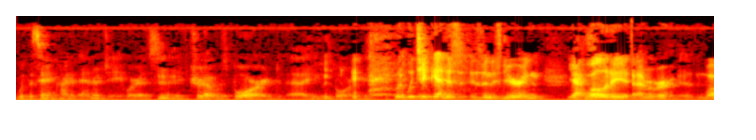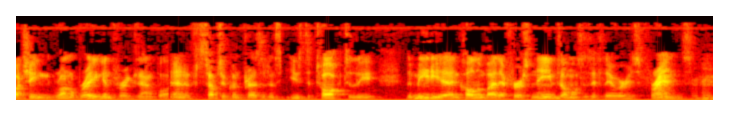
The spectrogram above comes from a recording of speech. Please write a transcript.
with the same kind of energy. Whereas mm. if Trudeau was bored, uh, he was bored. Which again is, is an endearing yes. quality. I remember watching Ronald Reagan, for example, and subsequent presidents used to talk to the the media and call them by their first names almost as if they were his friends. Mm-hmm.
